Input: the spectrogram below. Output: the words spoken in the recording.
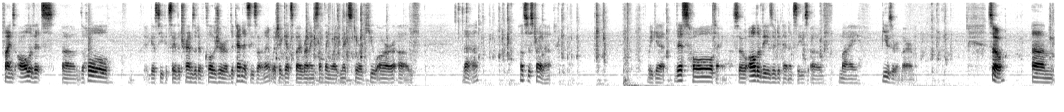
finds all of its, um, the whole I guess you could say the transitive closure of dependencies on it, which it gets by running something like nixstore qr of that. Let's just try that. We get this whole thing. So all of these are dependencies of my user environment. So um,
